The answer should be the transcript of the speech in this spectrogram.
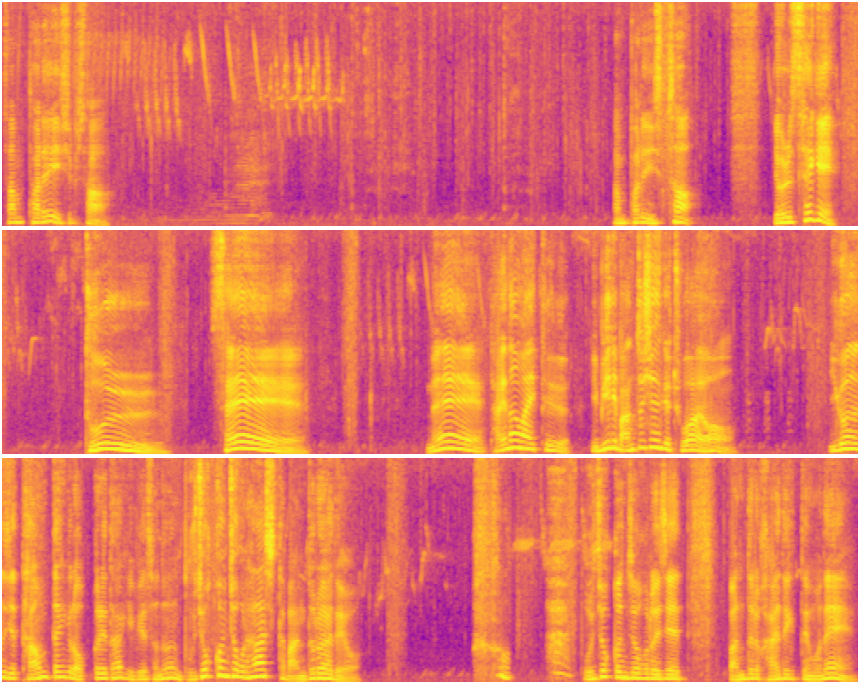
38에 24. 38에 24. 13개. 둘, 셋, 넷. 다이너마이트. 이 미리 만드시는 게 좋아요. 이거는 이제 다음 단계를 업그레이드 하기 위해서는 무조건적으로 하나씩 다 만들어야 돼요. 무조건적으로 이제 만들어 가야 되기 때문에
